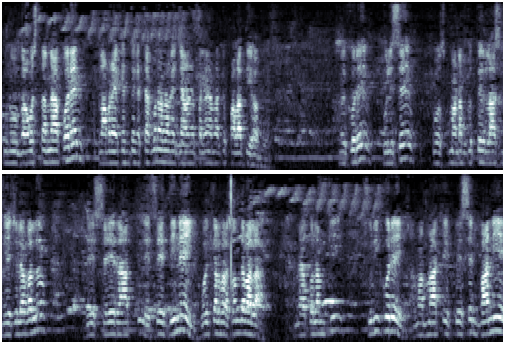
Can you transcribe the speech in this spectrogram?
কোনো ব্যবস্থা না করেন, তাহলে আমরা এখান থেকে থাকব না আমাকে জানানোর পরে আমাকে পালাতে হবে। ওই করে পুলিশে পোস্টমর্টম করতে লাশ নিয়ে চলে গেল। সেই রাত সেই দিনেই বৈকালবেলা সন্ধ্যাবেলা, আমরা করলাম কি, চুরি করে আমার মাকে পেশেন্ট বানিয়ে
